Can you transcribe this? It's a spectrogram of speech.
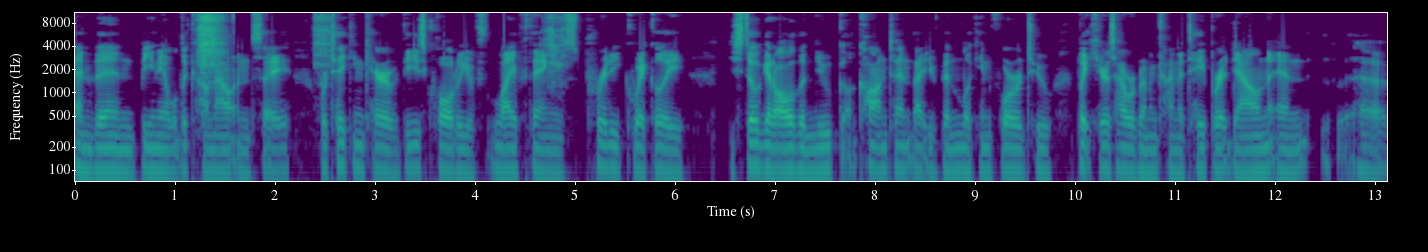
and then being able to come out and say we're taking care of these quality of life things pretty quickly. You still get all the new content that you've been looking forward to but here's how we're going to kind of taper it down and uh,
